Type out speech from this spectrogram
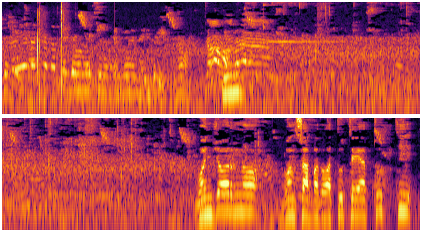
prefetto e devono essere praticamente ripresi, no? Mm. Buongiorno, buon sabato a tutte e a tutti.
